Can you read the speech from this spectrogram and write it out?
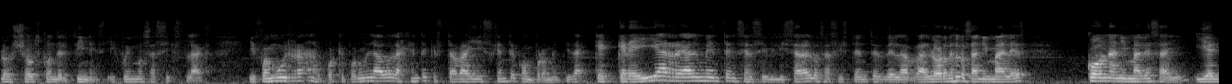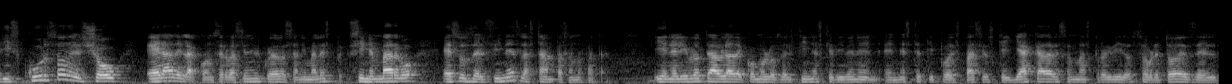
los shows con delfines y fuimos a Six Flags. Y fue muy raro, porque por un lado la gente que estaba ahí es gente comprometida, que creía realmente en sensibilizar a los asistentes del valor de los animales con animales ahí. Y el discurso del show era de la conservación y el cuidado de los animales. Sin embargo, esos delfines la estaban pasando fatal. Y en el libro te habla de cómo los delfines que viven en, este tipo de espacios, que ya cada vez son más prohibidos, sobre todo desde el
